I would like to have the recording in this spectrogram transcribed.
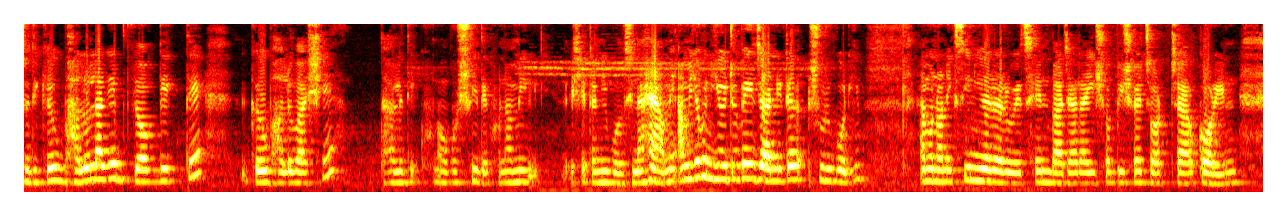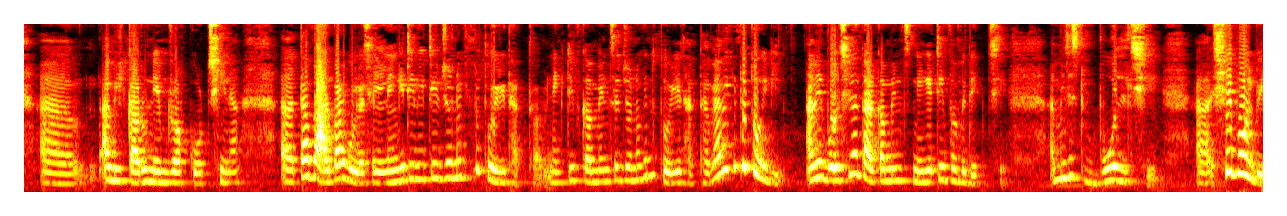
যদি কেউ ভালো লাগে ব্লগ দেখতে, কেউ ভালোবাসে, তাহলে দেখুন, অবশ্যই দেখুন। আমি সেটা নিয়ে বলছি না। হ্যাঁ আমি আমি যখন ইউটিউবে এই জার্নিটা শুরু করি এমন অনেক সিনিয়ররা রয়েছেন বা যারা এইসব বিষয়ে চর্চা করেন আমি কারও নেম ড্রপ করছি না। তা বারবার বলেছিলেন নেগেটিভিটির জন্য কিন্তু তৈরি থাকতে হবে নেগেটিভ কমেন্টসের জন্য কিন্তু তৈরি থাকতে হবে। আমি কিন্তু তৈরি। আমি বলছি না তার কমেন্টস নেগেটিভভাবে দেখছি। আমি জাস্ট বলছি। সে বলবে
